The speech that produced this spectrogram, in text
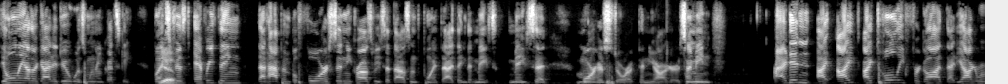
the only other guy to do it was Wayne Gretzky. But Yeah. it's just everything that happened before Sidney Crosby's 1,000th point that I think that makes makes it more historic than Jagr's. I mean, I didn't. I, I, I totally forgot that Jagr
